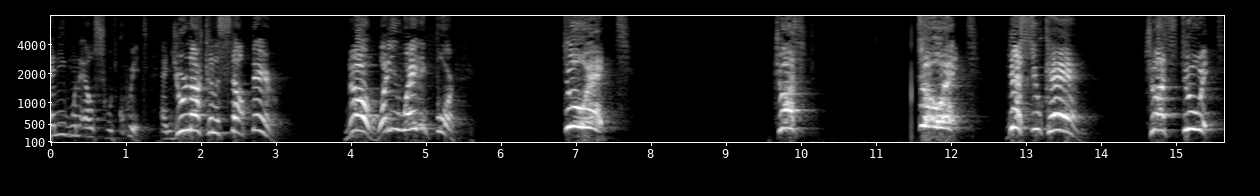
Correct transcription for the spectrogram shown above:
anyone else would quit. And you're not gonna stop there. No! What are you waiting for? Do it! Just do it! Yes, you can! Just do it!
